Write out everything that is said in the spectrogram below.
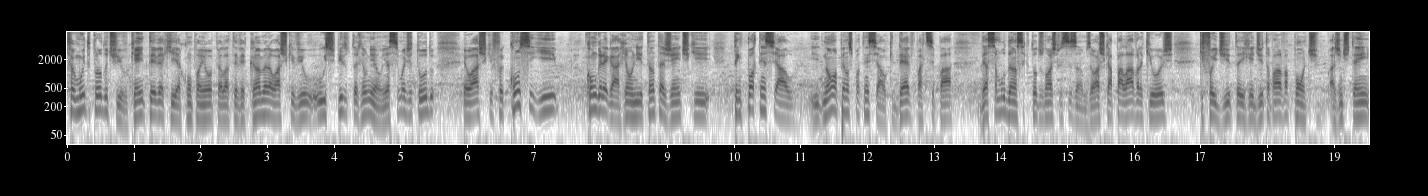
foi muito produtivo. Quem esteve aqui acompanhou pela TV Câmara, eu acho que viu o espírito da reunião. E acima de tudo, eu acho que foi conseguir congregar, reunir tanta gente que tem potencial, e não apenas potencial, que deve participar dessa mudança que todos nós precisamos. Eu acho que a palavra que hoje que foi dita e redita é a palavra ponte. A gente tem,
